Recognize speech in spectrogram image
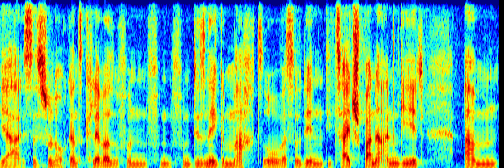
ja, ist das schon auch ganz clever so von, von, von Disney gemacht, so was so den, die Zeitspanne angeht. Ähm,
